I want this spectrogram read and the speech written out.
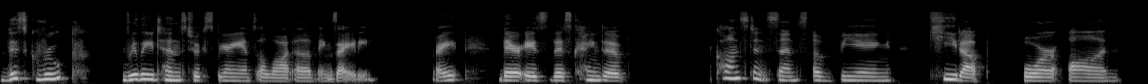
This group really tends to experience a lot of anxiety, right? There is this kind of constant sense of being keyed up or on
